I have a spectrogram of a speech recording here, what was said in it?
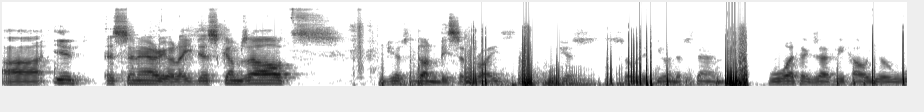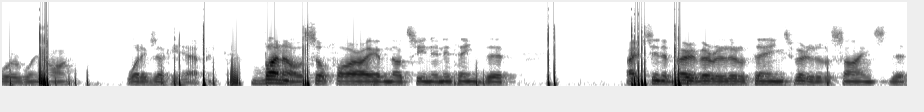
Uh, if a scenario like this comes out, just don't be surprised. Just so that you understand what exactly how your war went on, what exactly happened. But no, so far I have not seen anything that I've seen a very, very little things, very little signs that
